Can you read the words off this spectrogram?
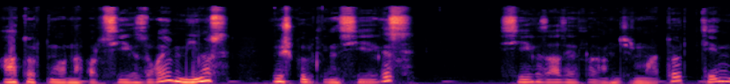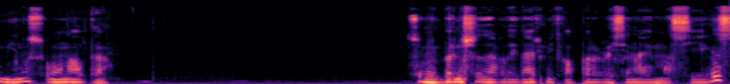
а төрттің орнына апарып сегізді қоямын минус үш көбейтілген сегіз сегіз азайтылған жиырма төрт тең минус он алты сонымен бірінші жағдайда арифметикалық прогрессияның айырмасы сегіз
